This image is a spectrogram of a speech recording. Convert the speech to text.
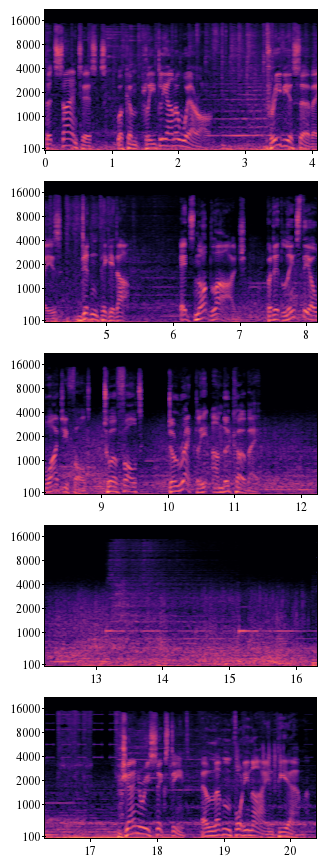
that scientists were completely unaware of. Previous surveys didn't pick it up. It's not large, but it links the Awaji Fault to a fault directly under Kobe. January 16th, 11.49 p.m.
